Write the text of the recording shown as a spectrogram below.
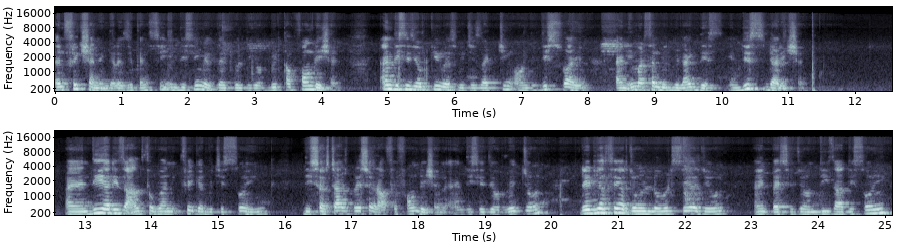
and friction angle as you can see in this image that will be your width of foundation. And this is your QS which is acting on this soil and immersion will be like this in this direction. And there is also one figure which is showing the surcharge pressure of a foundation and this is your wedge zone radial shear zone load shear zone and passive zone. These are the showing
